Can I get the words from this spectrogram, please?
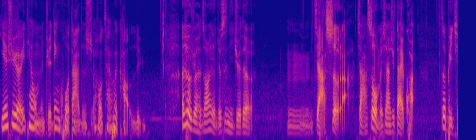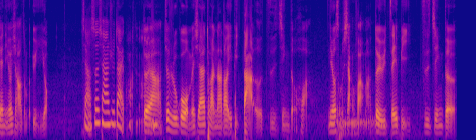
也许有一天我们决定扩大的时候才会考虑。而且我觉得很重要一点就是，你觉得，嗯，假设啦，假设我们现在去贷款。这笔钱你会想要怎么运用？假设现在去贷款吗？对啊，就如果我们现在突然拿到一笔大额资金的话，你有什么想法吗？对于这笔资金的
